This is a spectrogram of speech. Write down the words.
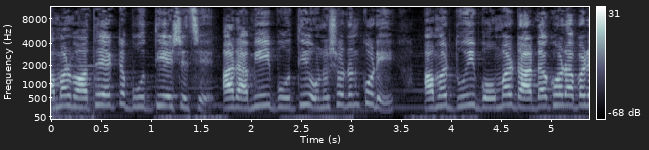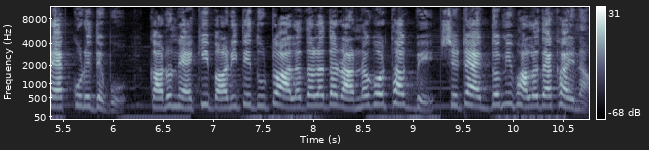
আমার মাথায় একটা বুদ্ধি এসেছে, আর আমি এই বুদ্ধি অনুসরণ করে আমার দুই বৌমার রান্নাঘর আবার এক করে দেব। কারণ একই বাড়িতে দুটো আলাদা আলাদা রান্নাঘর থাকবে, সেটা একদমই ভালো দেখায় না।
